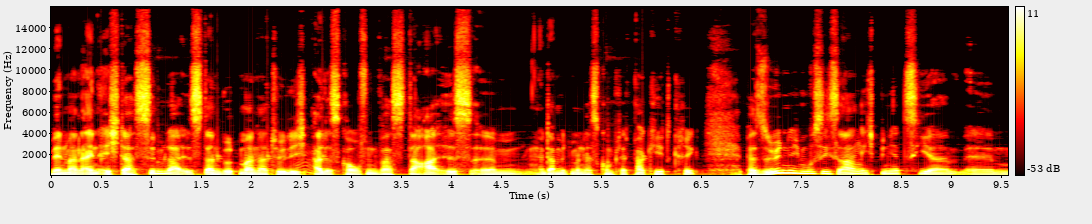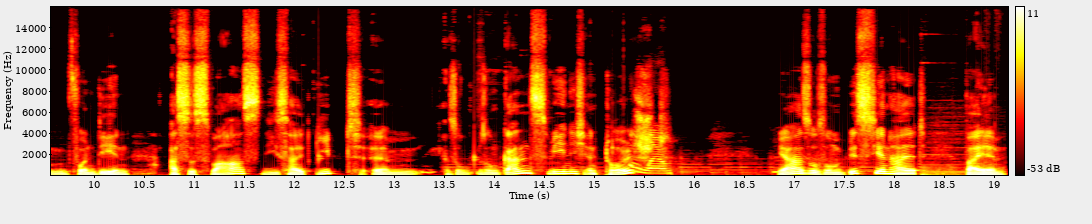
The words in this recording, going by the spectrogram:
wenn man ein echter Simmler ist, dann wird man natürlich alles kaufen, was da ist, ähm, damit man das Komplettpaket kriegt. Persönlich muss ich sagen, ich bin jetzt hier ähm, von den Accessoires, die es halt gibt, ähm, so, so ein ganz wenig enttäuscht. Ja, so, so ein bisschen halt, weil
